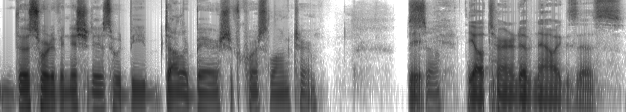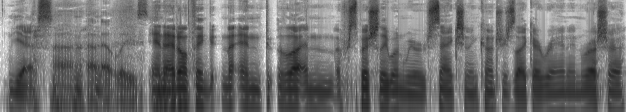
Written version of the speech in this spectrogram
Those sort of initiatives would be dollar bearish, of course, long term. The- So The alternative now exists, yes, uh, at least. and I don't think, and and especially when we were sanctioning countries like Iran and Russia,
